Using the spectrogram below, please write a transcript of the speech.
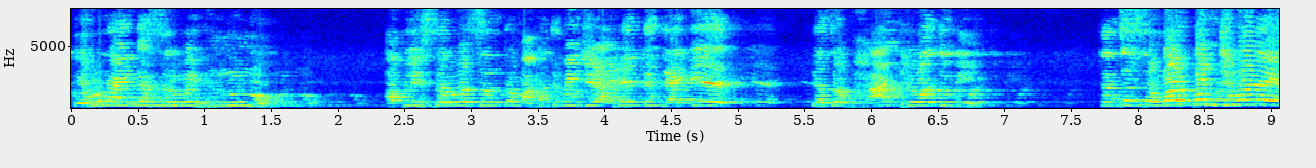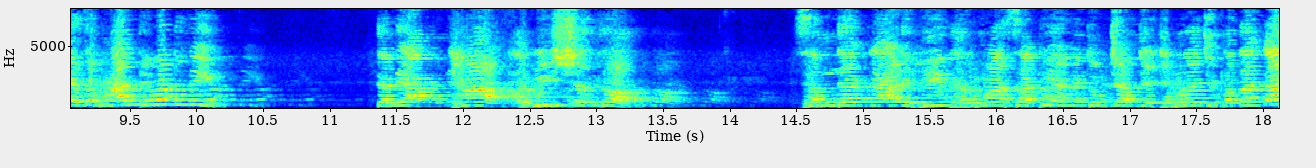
करून आहे का सर्व हिंदूंनो? आपले सर्व संत महात्मे जे आहेत ते त्यागी आहेत. त्याचं भान ठेवा तुम्ही. त्यांचं समर्पण जीवन आहे याचं भान ठेवा तुम्ही. त्याने अख्ख्या आयुष्याचा संध्याकाळ ही धर्मासाठी आणि तुमच्या आमच्या जीवनाची पताका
